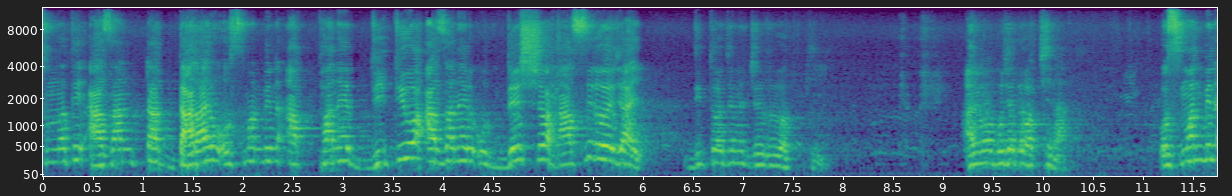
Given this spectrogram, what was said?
সুন্নতি আজানটা দ্বারাই ওসমান বিন আফফানের দ্বিতীয় আজানের উদ্দেশ্য হাসিল হয়ে যায় দ্বিতীয় আজানের জরুরত কি? আমি আমার বুঝাতে পারছি না। ওসমান বিন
